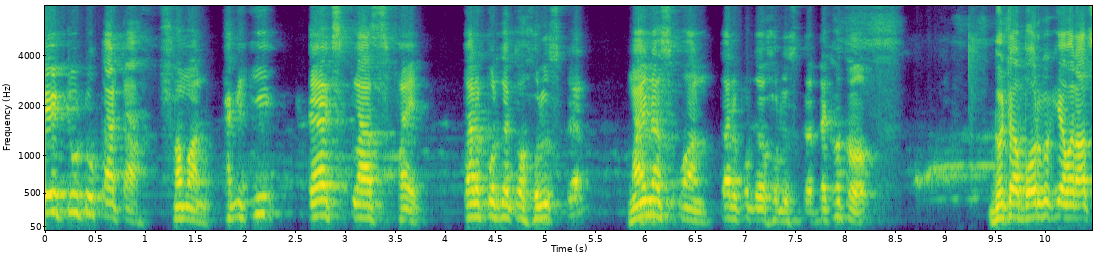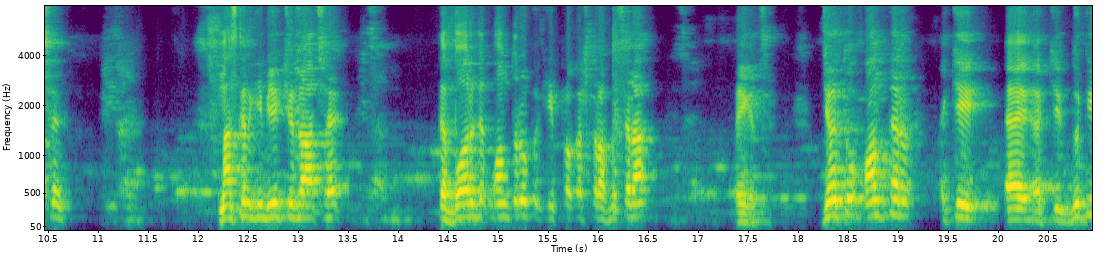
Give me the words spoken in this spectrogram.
এই টু টু কাটা সমান থাকে কি? এক্স প্লাস ফাইভ তার উপর দেখো হোল স্কোয়ার মাইনাস ওয়ান তার উপর দেখো হোল স্কোয়ার দেখো তো, দুইটা বর্গ কি আমার আছে? মাঝখানে কি বিয়োগ চিহ্ন আছে? বর্গের অন্তরূপে কি প্রকাশ করা হয়েছে না? হয়ে গেছে। যেহেতু অন্তের কি দুটি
